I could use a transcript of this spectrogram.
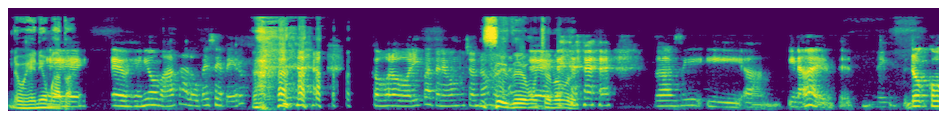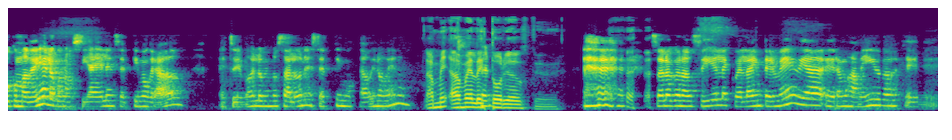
Eugenio Mata. Eh, Eugenio Mata, López Cepero. Como los boricuas tenemos muchos nombres. Sí, tenemos muchos nombres. así, y, um, y nada, como, te dije, lo conocí a él en séptimo grado. Estuvimos en los mismos salones, séptimo, octavo y noveno. Ame, ame la historia de ustedes. Solo conocí en la escuela intermedia, éramos amigos, eh,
